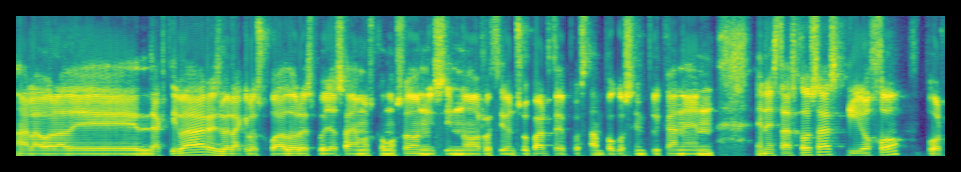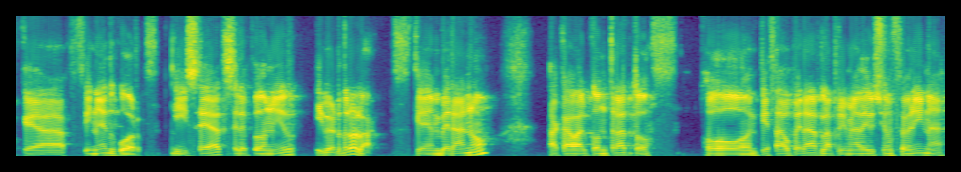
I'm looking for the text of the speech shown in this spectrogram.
a la hora de, activar. Es verdad que los jugadores, pues ya sabemos cómo son y si no reciben su parte, pues tampoco se implican en, en estas cosas. Y ojo, porque a Finetwork y SEAT se le puede unir Iberdrola, que en verano acaba el contrato o empieza a operar la primera división femenina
